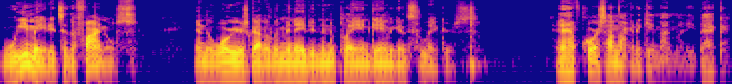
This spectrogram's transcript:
We made it to the finals, and the Warriors got eliminated in the play-in game against the Lakers. And of course, I'm not going to get my money back.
